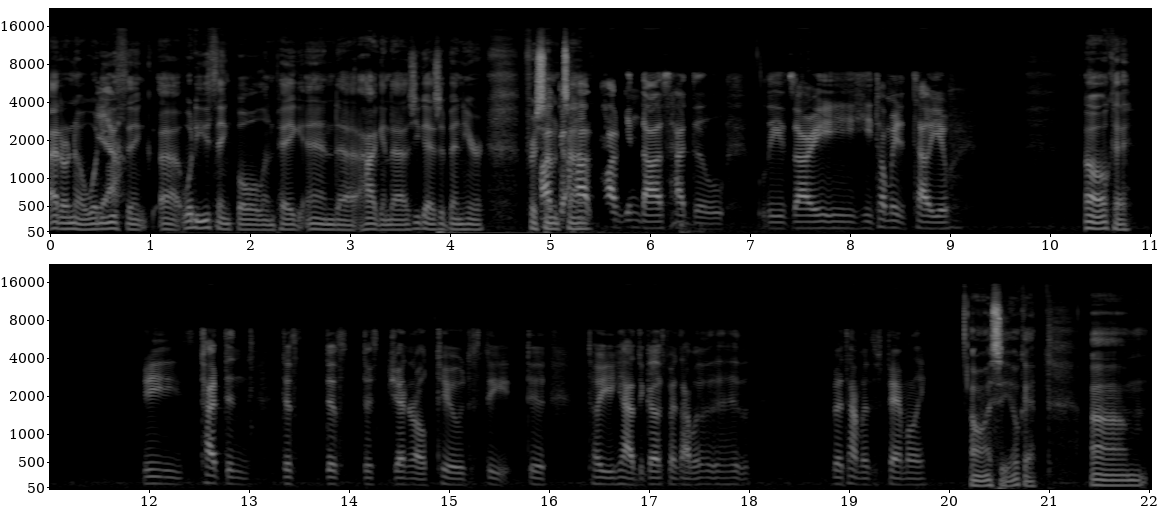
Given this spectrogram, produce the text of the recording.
I don't know. What do you think? Uh, what do you think, Bowl and Peg and uh, Haagen-Dazs? You guys have been here for some Hag- time. Hag- Haagen-Dazs had to leave. Sorry, he, he told me to tell you. Oh, okay. He typed in this this this general too to see to tell you he had to go spend time with his spend time with his family. Oh, I see. Okay. Um,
